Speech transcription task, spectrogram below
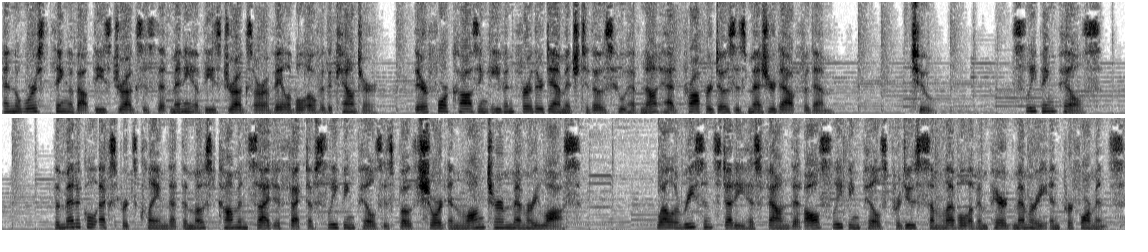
And the worst thing about these drugs is that many of these drugs are available over the counter, therefore causing even further damage to those who have not had proper doses measured out for them. 2. Sleeping pills. The medical experts claim that the most common side effect of sleeping pills is both short and long-term memory loss. While a recent study has found that all sleeping pills produce some level of impaired memory and performance.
